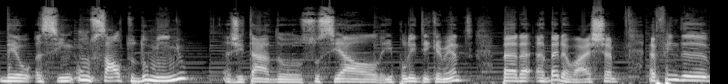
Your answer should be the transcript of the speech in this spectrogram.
Deu assim um salto do Minho, agitado social e politicamente, para a Beira Baixa, a fim de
